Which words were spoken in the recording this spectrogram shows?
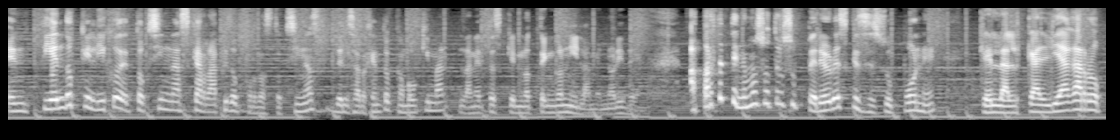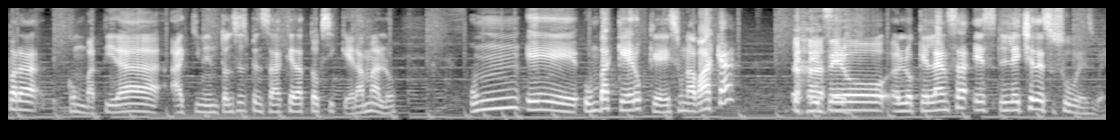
entiendo que el hijo de Toxi nazca rápido por las toxinas del sargento Kabukiman. La neta es que no tengo ni la menor idea. Aparte, tenemos otros superiores que se supone que la alcaldía agarró para combatir a, a quien entonces pensaba que era Toxi, que era malo un, eh, un vaquero que es una vaca, eh, pero lo que lanza es leche de sus ubres, güey.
